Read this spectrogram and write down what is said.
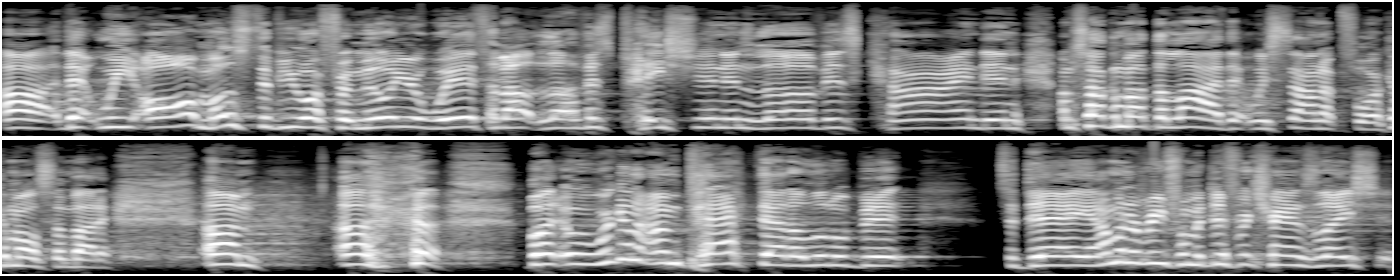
uh, that we all, most of you are familiar with about love is patient and love is kind. And I'm talking about the lie that we sign up for. Come on, somebody. Um, uh, but we're going to unpack that a little bit today. And I'm going to read from a different translation.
